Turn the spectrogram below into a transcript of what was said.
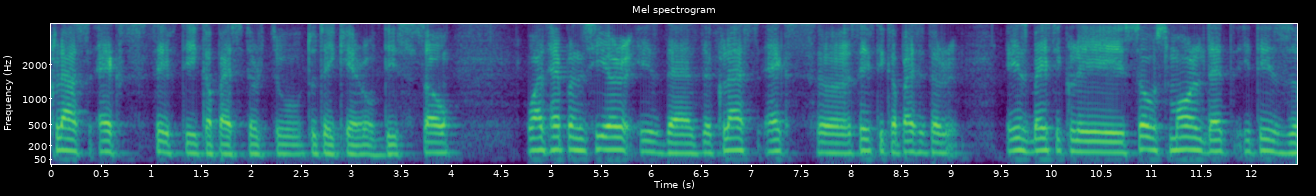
class X safety capacitor to, to take care of this. So what happens here is that the class X uh, safety capacitor is basically so small that it is uh,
